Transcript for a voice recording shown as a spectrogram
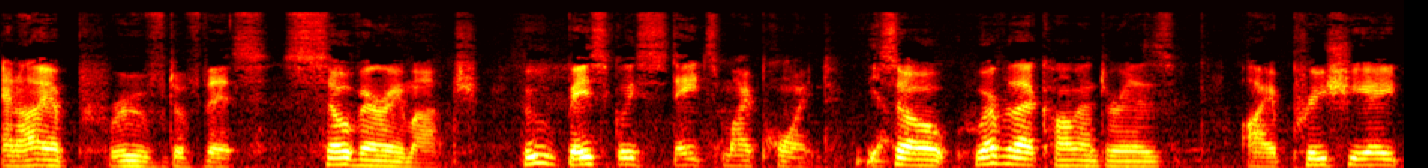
and I approved of this so very much, who basically states my point. Yeah. So, whoever that commenter is, I appreciate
